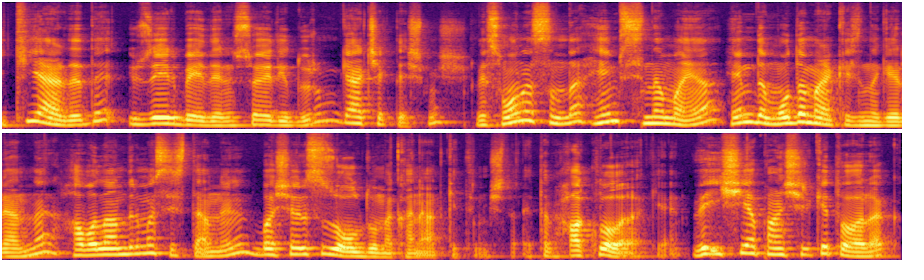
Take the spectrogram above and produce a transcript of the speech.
İki yerde de Üzeyir Beylerin söylediği durum gerçekleşmiş. Ve sonrasında hem sinemaya hem de moda merkezine gelenler havalandırma sistemlerinin başarısız olduğuna kanaat getirmişler. E tabi haklı olarak yani. Ve işi yapan şirket olarak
